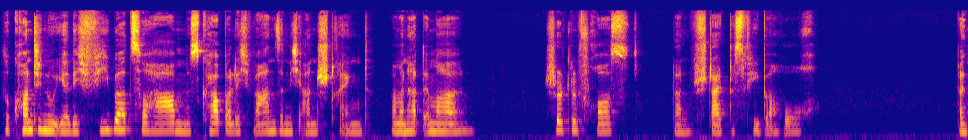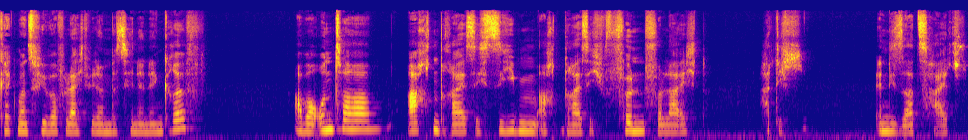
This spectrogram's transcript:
so kontinuierlich Fieber zu haben, ist körperlich wahnsinnig anstrengend, weil man hat immer Schüttelfrost, dann steigt das Fieber hoch. Dann kriegt man das Fieber vielleicht wieder ein bisschen in den Griff. Aber unter 38,7, 38,5 vielleicht hatte ich in dieser Zeit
